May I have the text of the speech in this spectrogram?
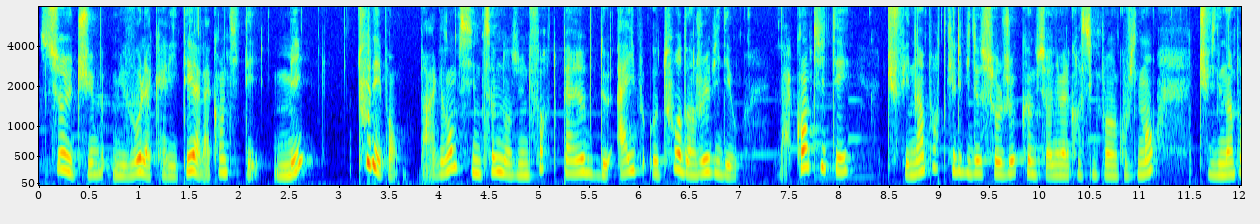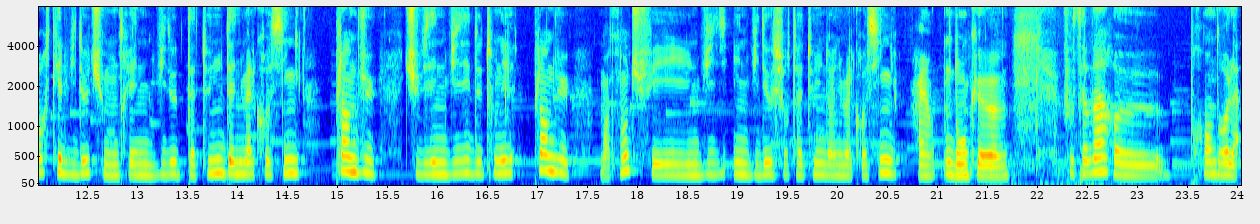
Sur YouTube, mieux vaut la qualité à la quantité. Mais tout dépend. Par exemple, si nous sommes dans une forte période de hype autour d'un jeu vidéo, la quantité, tu fais n'importe quelle vidéo sur le jeu, comme sur Animal Crossing pendant le confinement, tu faisais n'importe quelle vidéo, tu montrais une vidéo de ta tenue d'Animal Crossing plein de vues. Tu faisais une visite de ton île, plein de vues. Maintenant, tu fais une, vidéo sur ta tenue d'Animal Crossing, rien. Donc, euh, faut savoir euh, prendre la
